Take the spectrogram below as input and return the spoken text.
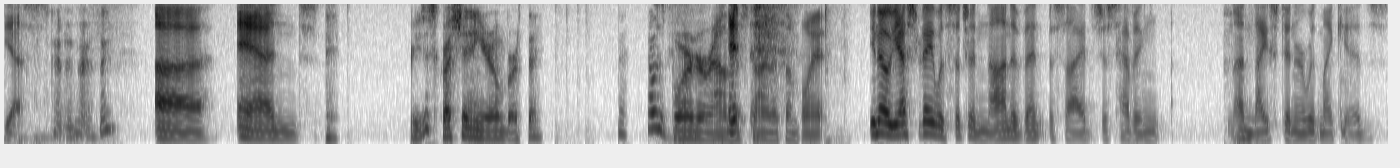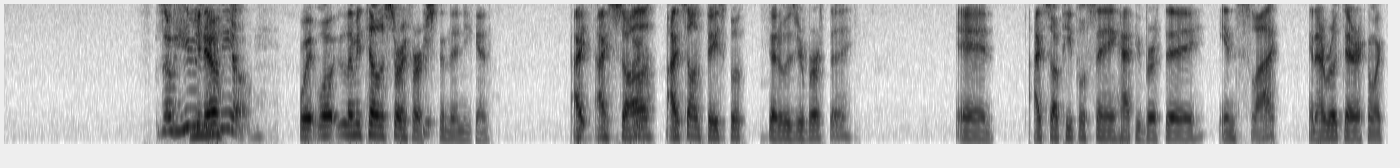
Yes, Happy birthday. uh, and Are you just questioning your own birthday? I was born around this time at some point. you know, yesterday was such a non-event. Besides just having a nice dinner with my kids. So here's You know- the deal. Wait, well, let me tell the story first, and then you can. I I saw I saw on Facebook that it was your birthday, and I saw people saying happy birthday in Slack, and I wrote to Eric. I'm like,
